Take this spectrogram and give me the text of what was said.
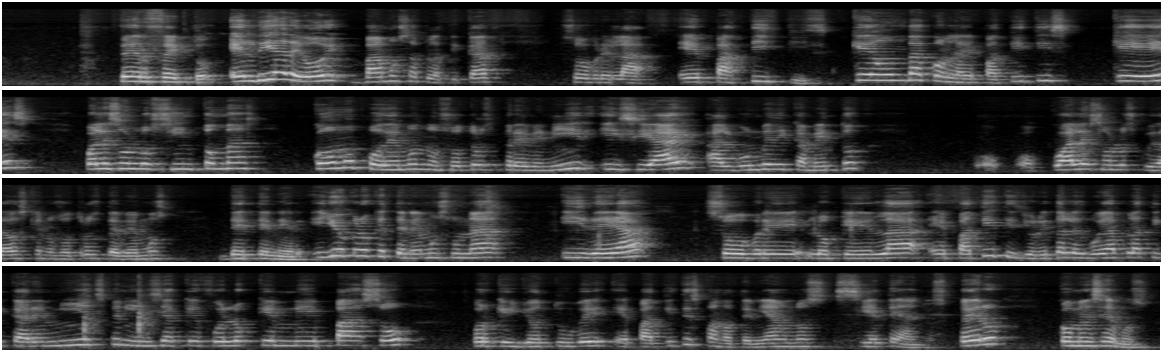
Perfecto. El día de hoy vamos a platicar sobre la hepatitis. ¿Qué onda con la hepatitis? ¿Qué es? ¿Cuáles son los síntomas? ¿Cómo podemos nosotros prevenir? Y si hay algún medicamento o, cuáles son los cuidados que nosotros debemos de tener. Y yo creo que tenemos una idea sobre lo que es la hepatitis. Y ahorita les voy a platicar en mi experiencia qué fue lo que me pasó porque yo tuve hepatitis cuando tenía unos siete años. Pero comencemos.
